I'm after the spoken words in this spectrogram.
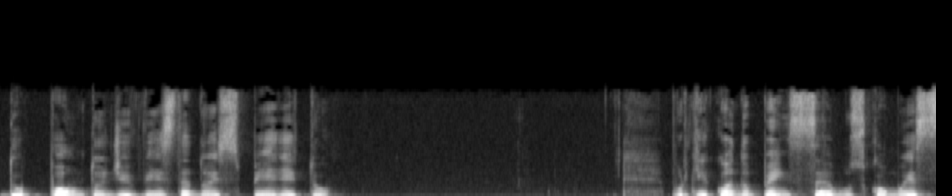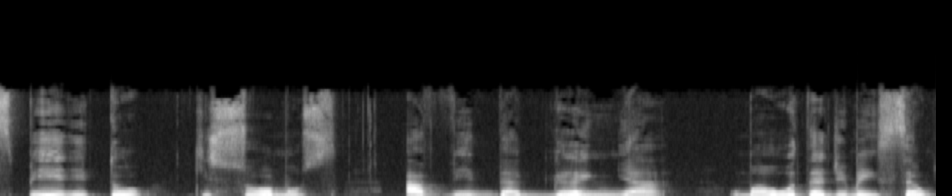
do ponto de vista do espírito. Porque quando pensamos como espírito que somos, a vida ganha uma outra dimensão.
